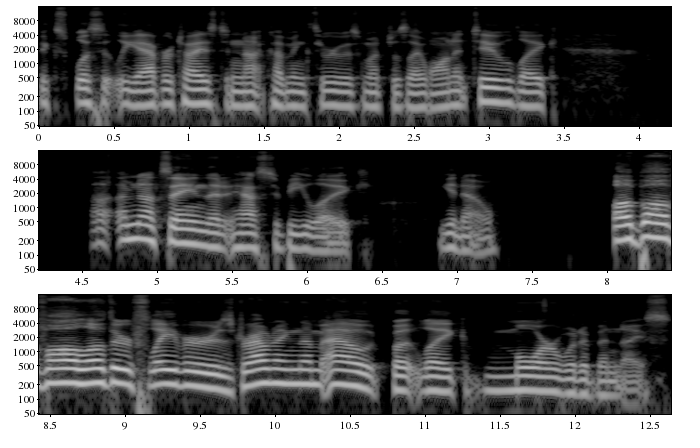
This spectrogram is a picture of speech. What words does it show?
explicitly advertised and not coming through as much as I want it to. Like, I'm not saying that it has to be like, you know, above all other flavors, drowning them out, but like more would have been nice.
